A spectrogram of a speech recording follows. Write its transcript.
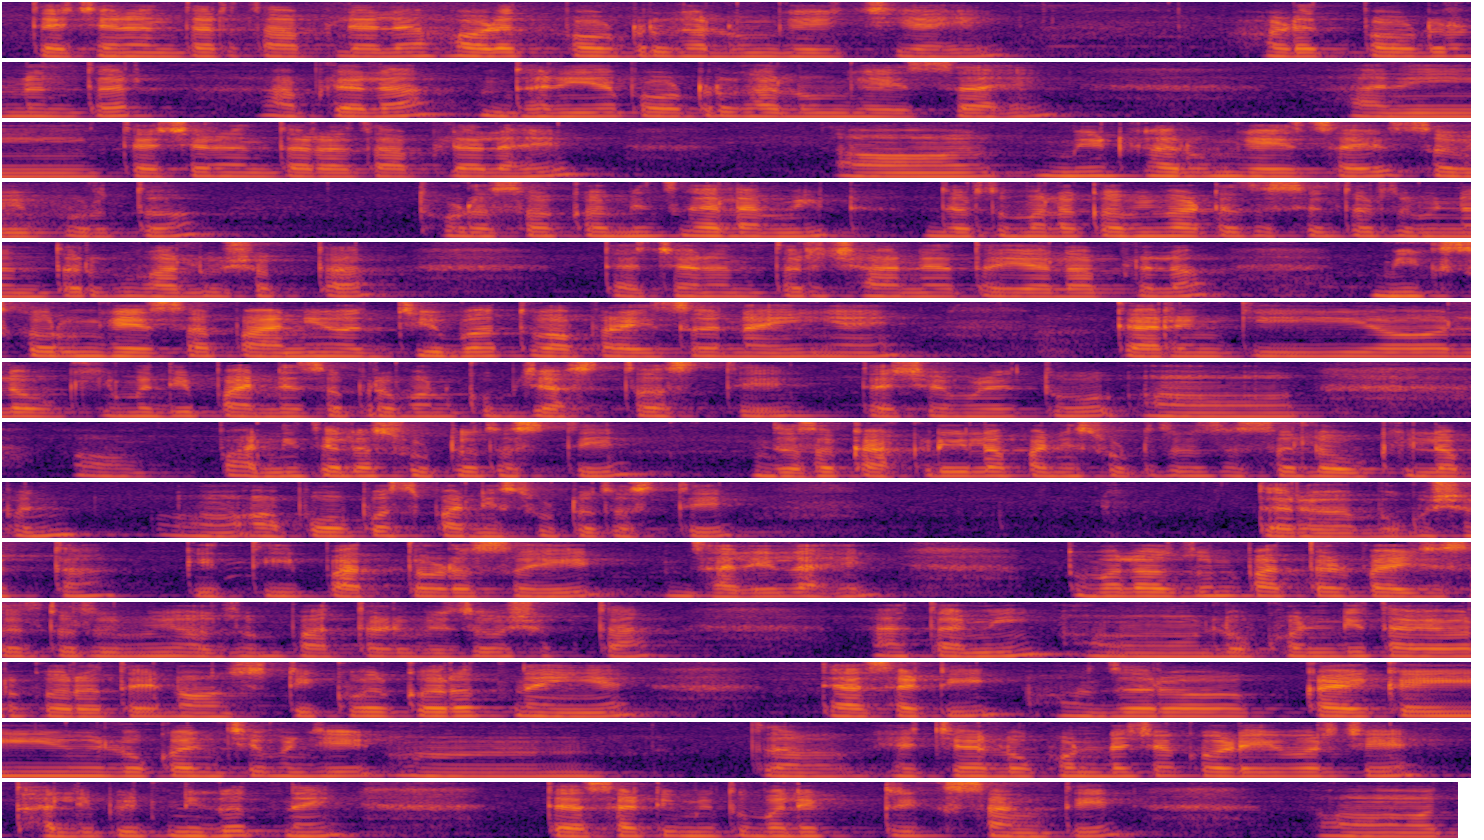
त्याच्यानंतर तर आपल्याला हळद पावडर घालून घ्यायची आहे. हळद पावडरनंतर आपल्याला धनिया पावडर घालून घ्यायचं आहे. आणि त्याच्यानंतर आता आपल्याला हे मीठ घालून घ्यायचं आहे चवीपुरतं. थोडंसं कमीच घाला मीठ. जर तुम्हाला कमी वाटत असेल तर तुम्ही नंतर घालू शकता. त्याच्यानंतर छान आता याला आपल्याला मिक्स करून घ्यायचं. पाणी अजिबात वापरायचं नाही आहे. कारण की लौकीमध्ये पाण्याचं प्रमाण खूप जास्त असते. त्याच्यामुळे तो पाणी त्याला सुटत असते. जसं काकडीला पाणी सुटतं तसं लौकीला पण आपोआपच पाणी सुटत असते. तर बघू शकता किती पातळ असं हे झालेलं आहे. तुम्हाला अजून पातळ पाहिजे असेल तर तुम्ही अजून पातळ भिजवू शकता. आता मी लोखंडी तव्यावर करत आहे. नॉनस्टिकवर करत नाही आहे त्यासाठी जर काही काही लोकांचे म्हणजे तर ह्याच्या लोखंडाच्या कढईवरचे थालीपीठ निघत नाही. त्यासाठी मी तुम्हाला एक ट्रिक सांगते.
